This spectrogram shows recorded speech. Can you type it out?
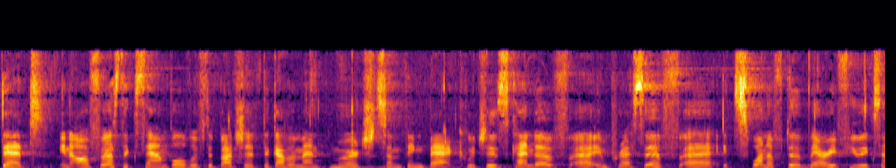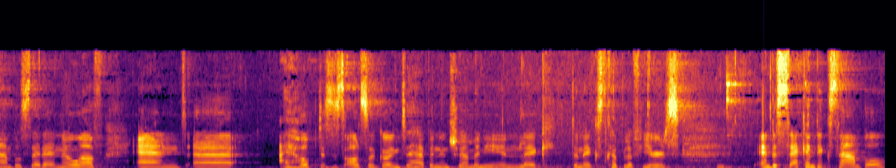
that in our first example with the budget, the government merged something back, which is kind of uh, impressive. Uh, it's one of the very few examples that I know of, and uh, I hope this is also going to happen in Germany in like the next couple of years. Mm -hmm. And the second example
